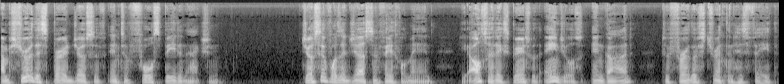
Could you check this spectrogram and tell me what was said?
I'm sure this spurred Joseph into full speed in action. Joseph was a just and faithful man. He also had experience with angels and God to further strengthen his faith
